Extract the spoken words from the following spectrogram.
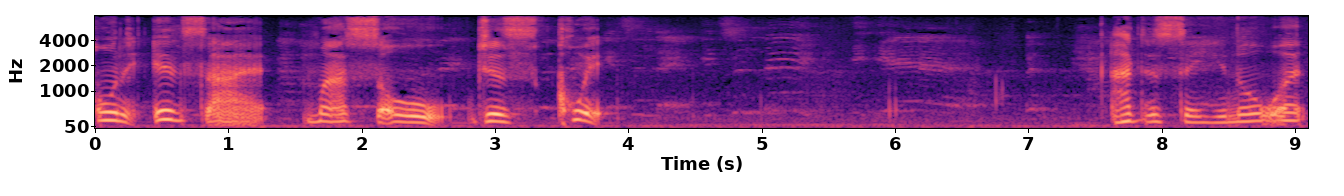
on the inside, my soul just quit. I just say, you know what?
